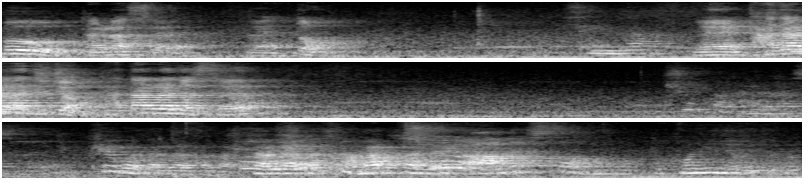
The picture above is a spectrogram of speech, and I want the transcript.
오 달랐어요. 네, 또 생각. 네, 다 달라지죠? 다 달라졌어요? 큐가 달랐어요. 큐가 달라서 큐가 달라서 막판에 안 했어. 또 본인의 의도가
